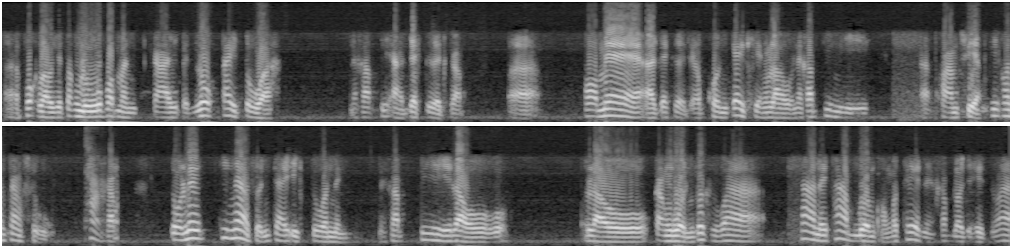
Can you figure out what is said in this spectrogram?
เอ่อพวกเราจะต้องรู้เพราะมันกลายเป็นโรคใกล้ตัวนะครับ ที่อาจจะเกิดกับเอ่อพ่อแม่อาจจะเกิดกับคนใกล้เคียงเรานะครับ ที่มีเอ่อความเสี่ยงที่ค่อนข้างสูงค่ะครับ ตัวเลขที่น่าสนใจอีกตัวหนึ่งนะครับ ที่เราเรากังวลก็คือว่าถ้าในภาพรวมของประเทศเนี่ยครับ เราจะเห็นว่า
